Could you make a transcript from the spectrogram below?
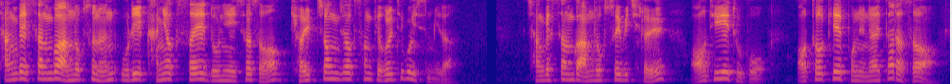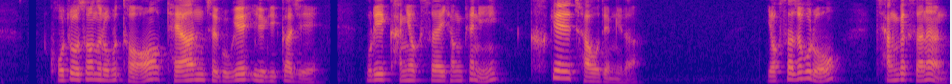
장백산과 압록수는 우리 강역사의 논의에 있어서 결정적 성격을 띠고 있습니다. 장백산과 압록수의 위치를 어디에 두고 어떻게 보느냐에 따라서 고조선으로부터 대한제국에 이르기까지 우리 강역사의 형편이 크게 좌우됩니다. 역사적으로 장백산은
